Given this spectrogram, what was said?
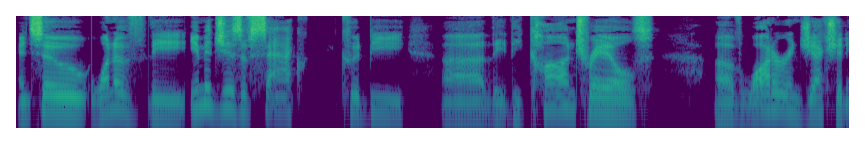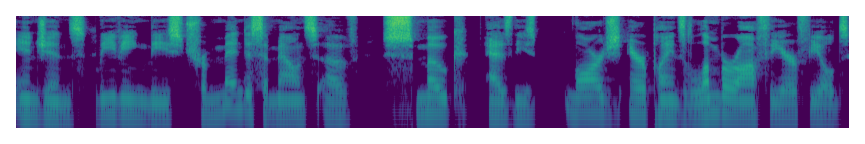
And so one of the images of SAC could be uh, the, the contrails of water injection engines leaving these tremendous amounts of smoke as these large airplanes lumber off the airfields,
